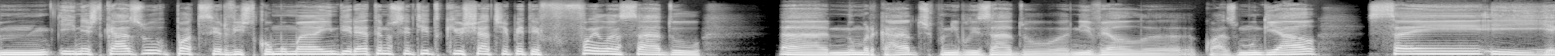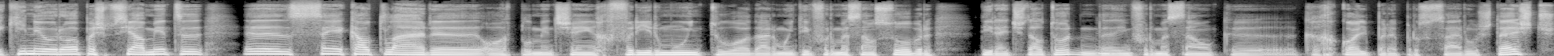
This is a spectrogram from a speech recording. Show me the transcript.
Um, e neste caso pode ser visto como uma indireta no sentido que o chat GPT foi lançado uh, no mercado, disponibilizado a nível uh, quase mundial, sem, e aqui na Europa especialmente, uh, sem acautelar, uh, ou pelo menos sem referir muito ou dar muita informação sobre direitos de autor, da informação que, que recolhe para processar os textos,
